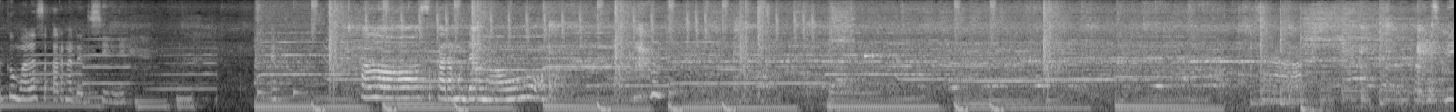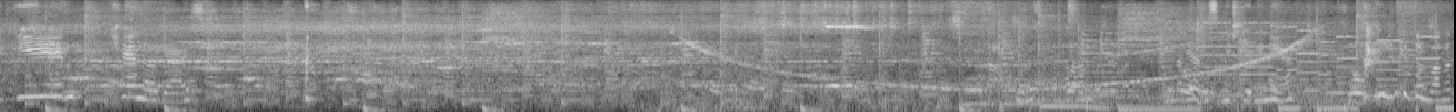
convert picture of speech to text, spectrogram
Aku malah sekarang ada di sini sekarang udah mau. Nah, habis bikin channel guys. Jadi sekarang tadi habis bikin ini ya. Kenceng banget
